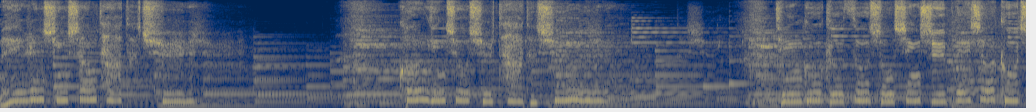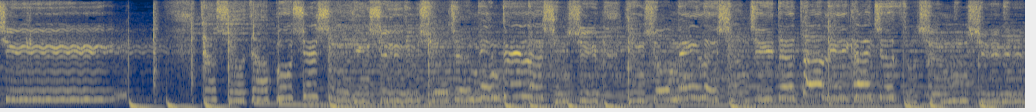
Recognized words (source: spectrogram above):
没人欣赏他的痴，光阴就是他的事。听顾客诉说心事，陪着哭泣。他说他不是摄影师，学着面对了现实。听说没了相机的他离开这座城市。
